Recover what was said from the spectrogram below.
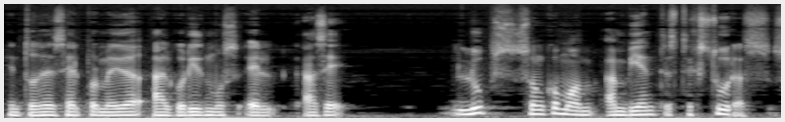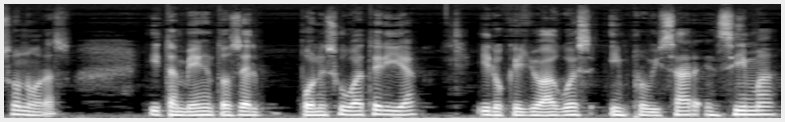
Entonces él por medio de algoritmos, él hace loops, son como ambientes, texturas sonoras. Y también entonces él pone su batería y lo que yo hago es improvisar encima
